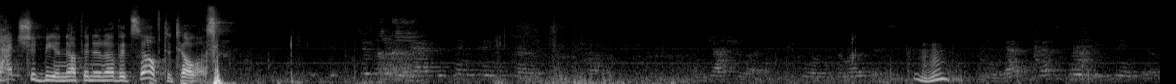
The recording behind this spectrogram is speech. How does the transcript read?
That should be enough in and of itself to tell us. It's just coming back the same thing from from Joshua taking over for Moses. Mm-hmm. You know, that's, that's where we think of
